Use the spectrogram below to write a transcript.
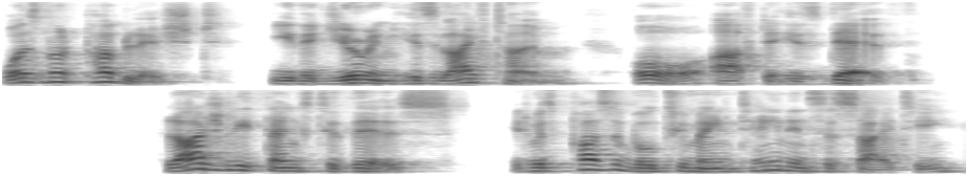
was not published either during his lifetime or after his death. Largely thanks to this, it was possible to maintain in society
